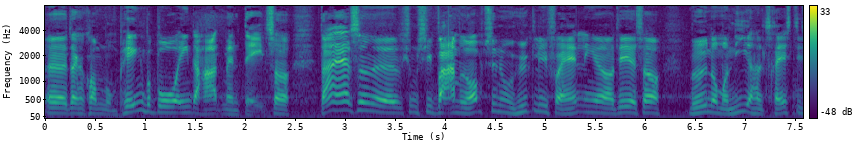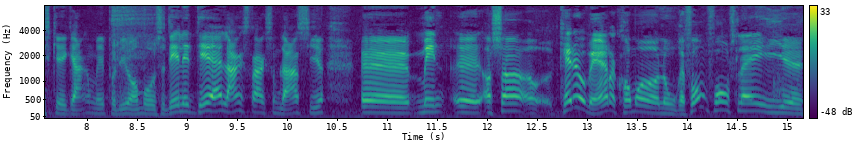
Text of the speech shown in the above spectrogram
Øh, der kan komme nogle penge på bordet, en, der har et mandat. Så der er altså øh, som man sige, varmet op til nogle hyggelige forhandlinger, og det er så møde nummer 59, de skal i gang med på det område. Så det er, lidt, det er langstrakt, som Lars siger. Øh, men, øh, og så kan det jo være, at der kommer nogle reformforslag i, øh,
